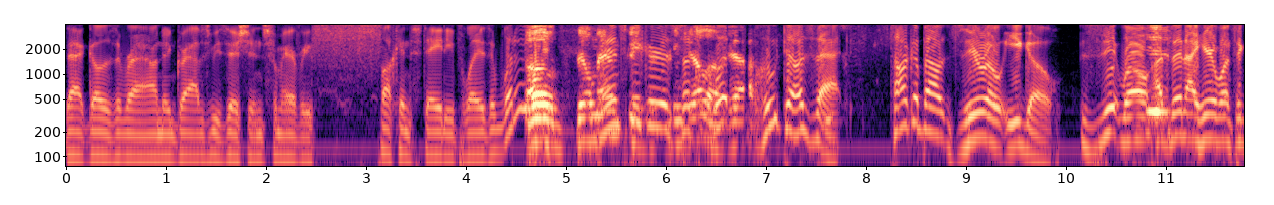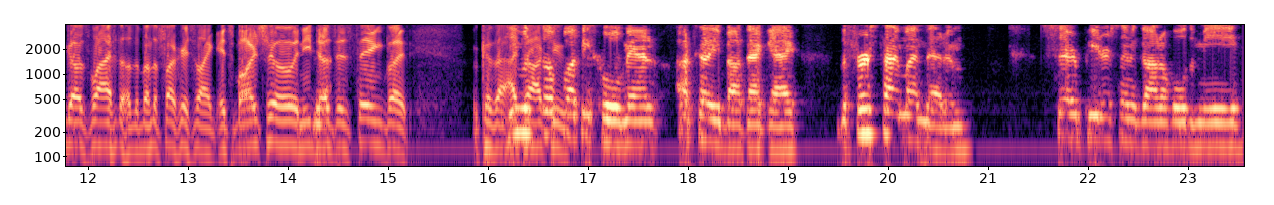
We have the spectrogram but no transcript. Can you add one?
that goes around and grabs musicians from every fucking state he plays. And what oh, Bill Manspeaker is such Jello, what yeah. who does that? Talk about zero ego. Ze- well, Yeah. then I hear once it goes live though, the motherfucker's like, "It's my show," and he does his thing. But because I, He I was so to fucking cool, man. I'll tell you about that guy. The first time I met him, Sarah Peterson had got a hold of me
